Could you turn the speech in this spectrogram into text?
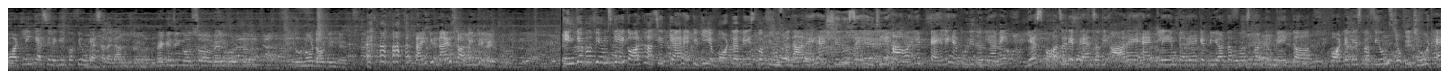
बॉटलिंग कैसी लगी? परफ्यूम कैसा लगा? Packaging also well good no doubt in that thank you nice talking to you इनके परफ्यूम्स की एक और खासियत क्या है? क्योंकि ये वाटर बेस्ड परफ्यूम्स बना रहे हैं शुरू से ही। जी हाँ और ये पहले हैं पूरी दुनिया में। यस बहुत सारे ब्रांड्स अभी आ रहे हैं क्लेम कर रहे हैं कि we are the first one to make water based perfumes जो कि झूठ है।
